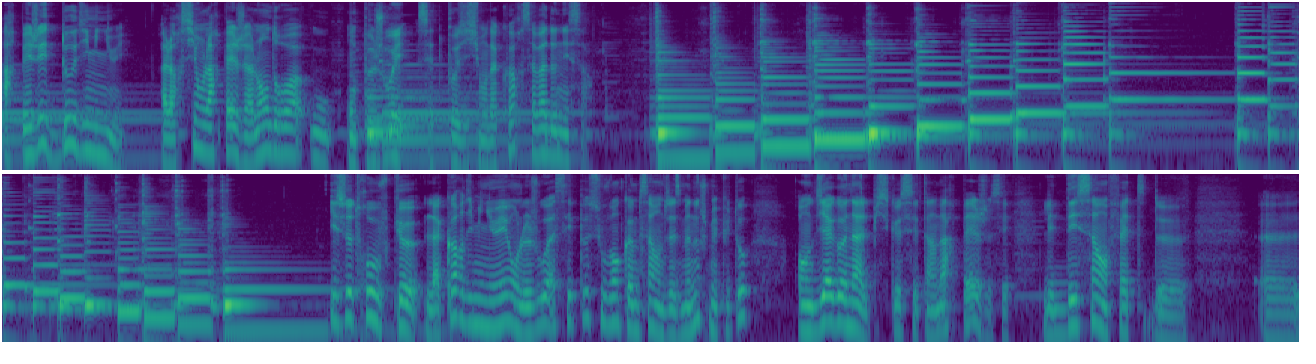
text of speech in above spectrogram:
arpéger Do diminué. Alors si on l'arpège à l'endroit où on peut jouer cette position d'accord, ça va donner ça. Il se trouve que l'accord diminué, on le joue assez peu souvent comme ça en jazz manouche, mais plutôt en diagonale, puisque c'est un arpège, c'est les dessins en fait de, euh,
